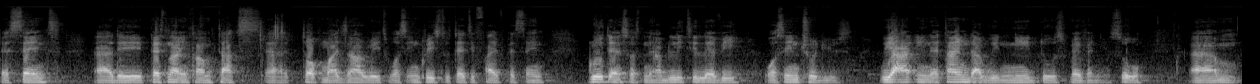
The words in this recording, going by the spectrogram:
15%. Uh, the personal income tax uh, top marginal rate was increased to 35%. Growth and sustainability levy was introduced. We are in a time that we need those revenues. So um,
